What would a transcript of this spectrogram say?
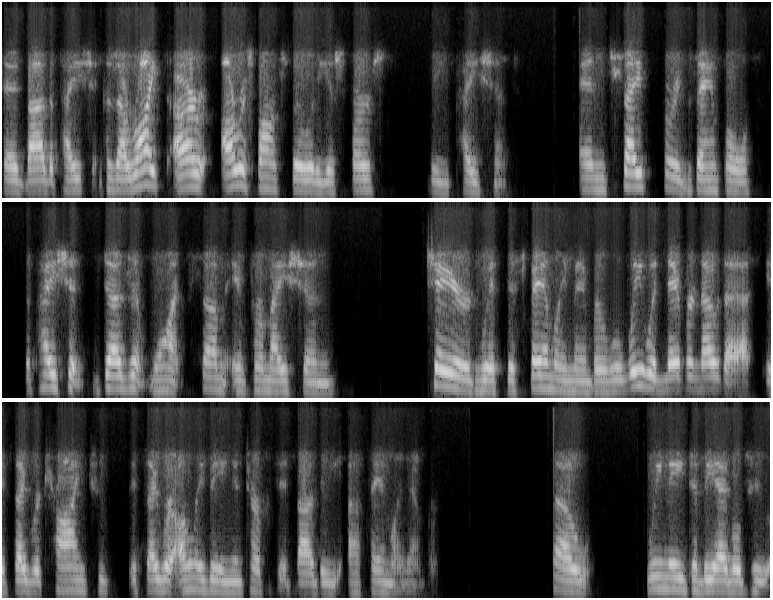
said by the patient. Because our right our our responsibility is first the patient. And say for example the patient doesn't want some information shared with this family member well we would never know that if they were trying to if they were only being interpreted by the uh, family member. So we need to be able to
